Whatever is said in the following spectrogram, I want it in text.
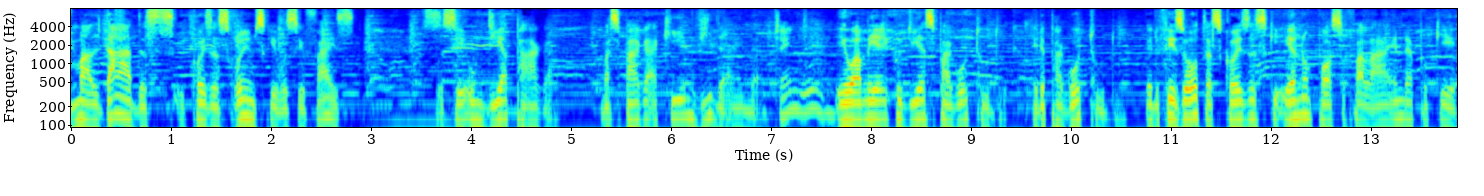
maldades e coisas ruins que você faz, você um dia paga. Mas paga aqui em vida ainda. Sem dúvida. E o Américo Dias pagou tudo. Ele pagou tudo. Ele fez outras coisas que eu não posso falar ainda porque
